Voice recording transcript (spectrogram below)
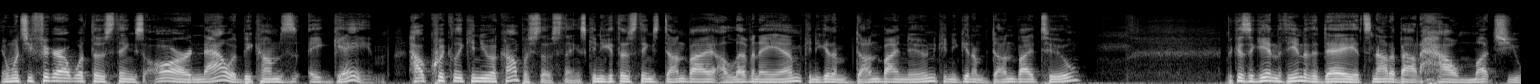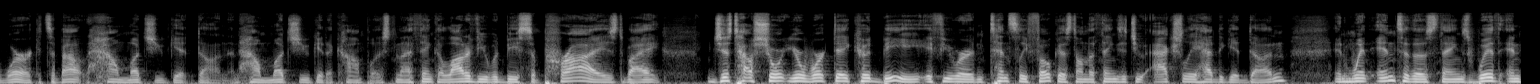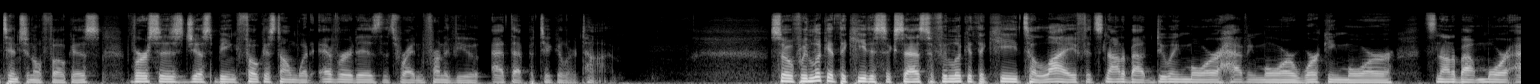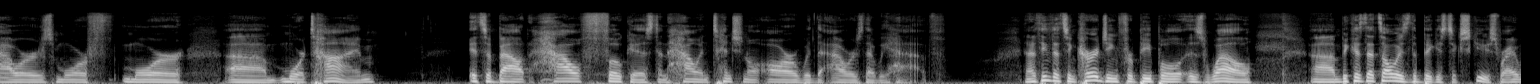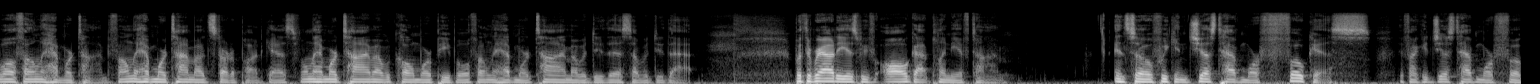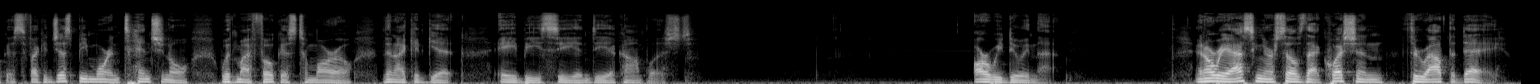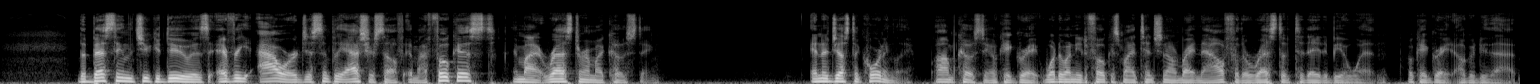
And once you figure out what those things are, now it becomes a game. How quickly can you accomplish those things? Can you get those things done by 11 a.m.? Can you get them done by noon? Can you get them done by 2? Because again, at the end of the day, it's not about how much you work, it's about how much you get done and how much you get accomplished. And I think a lot of you would be surprised by just how short your workday could be if you were intensely focused on the things that you actually had to get done and went into those things with intentional focus versus just being focused on whatever it is that's right in front of you at that particular time. So if we look at the key to success, if we look at the key to life, it's not about doing more, having more, working more. It's not about more hours, more more um, more time. It's about how focused and how intentional are with the hours that we have. And I think that's encouraging for people as well, um, because that's always the biggest excuse, right? Well, if I only had more time, if I only had more time, I would start a podcast. If I only had more time, I would call more people. If I only had more time, I would do this, I would do that. But the reality is, we've all got plenty of time. And so, if we can just have more focus, if I could just have more focus, if I could just be more intentional with my focus tomorrow, then I could get A, B, C, and D accomplished. Are we doing that? And are we asking ourselves that question throughout the day? The best thing that you could do is every hour just simply ask yourself Am I focused? Am I at rest? Or am I coasting? And adjust accordingly. I'm coasting. Okay, great. What do I need to focus my attention on right now for the rest of today to be a win? Okay, great. I'll go do that.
